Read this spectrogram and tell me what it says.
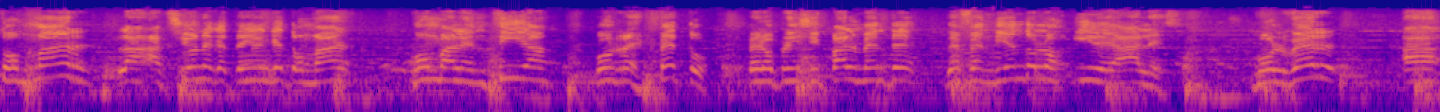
tomar las acciones que tengan que tomar con valentía, con respeto, pero principalmente defendiendo los ideales. Volver a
